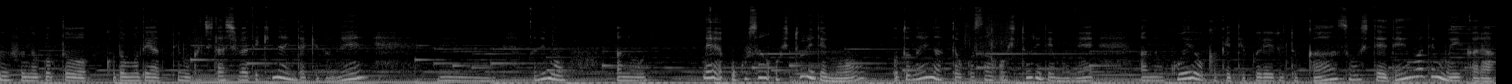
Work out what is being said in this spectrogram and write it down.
夫婦のことを子供であっても口出しはできないんだけどね。うん、でもあのねお子さんお一人でも大人になったお子さんお一人でもねあの声をかけてくれるとかそうして電話でもいいから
